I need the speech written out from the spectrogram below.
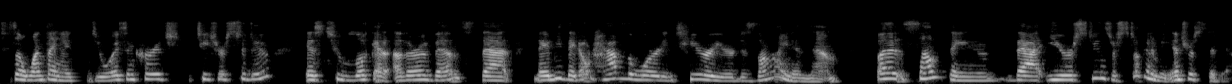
So one thing I do always encourage teachers to do is to look at other events that maybe they don't have the word interior design in them, but it's something that your students are still going to be interested in.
